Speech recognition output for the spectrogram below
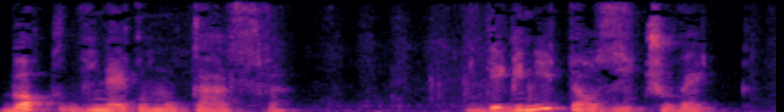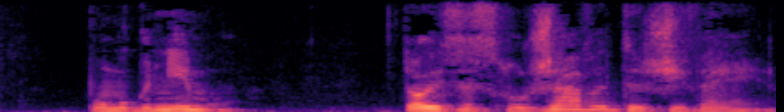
Бог в него му казва — дигни този човек, помогни му, той заслужава да живее.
